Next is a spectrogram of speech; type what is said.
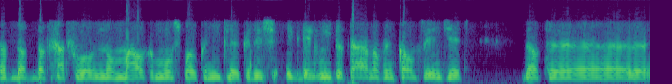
Dat, dat, dat gaat gewoon normaal gesproken niet lukken. Dus ik denk niet dat daar nog een kans in zit dat, uh,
